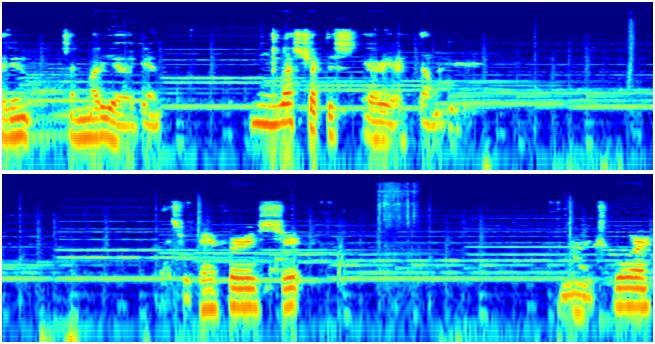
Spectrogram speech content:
I didn't send Maria again. Hmm, let's check this area down here. Let's repair first, sure. Now explore.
